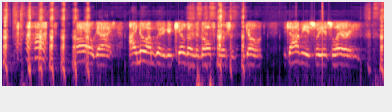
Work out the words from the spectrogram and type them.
oh, guys, I know I'm going to get killed on the golf course if I don't. It's obviously it's Larry.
